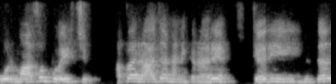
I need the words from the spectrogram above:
ஒரு மாசம் போயிடுச்சு. அப்ப ராஜா நினைக்கிறாரு சரி இதுதான்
